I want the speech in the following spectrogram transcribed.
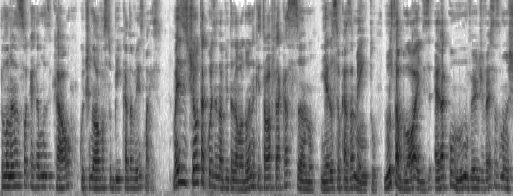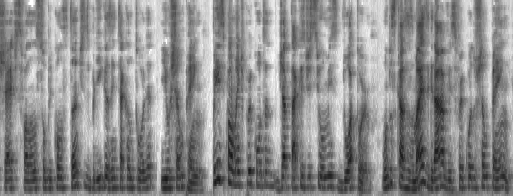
pelo menos a sua carreira musical continuava a subir cada vez mais. Mas existia outra coisa na vida da Madonna que estava fracassando, e era o seu casamento. Nos tabloides, era comum ver diversas manchetes falando sobre constantes brigas entre a cantora e o Champagne, principalmente por conta de ataques de ciúmes do ator. Um dos casos mais graves foi quando Champagne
